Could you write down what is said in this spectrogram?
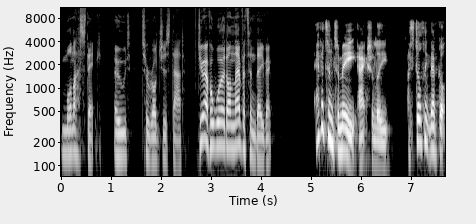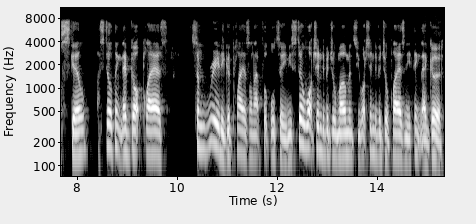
monastic ode to Roger's dad. Do you have a word on Everton, David? Everton, to me, actually, I still think they've got skill. I still think they've got players, some really good players on that football team. You still watch individual moments, you watch individual players, and you think they're good.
